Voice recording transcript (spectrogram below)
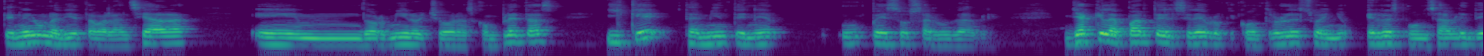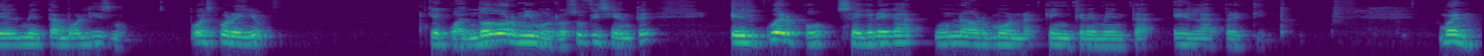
tener una dieta balanceada, em, dormir ocho horas completas y que también tener un peso saludable, ya que la parte del cerebro que controla el sueño es responsable del metabolismo. Pues por ello, que cuando dormimos lo suficiente, el cuerpo segrega una hormona que incrementa el apetito. Bueno,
